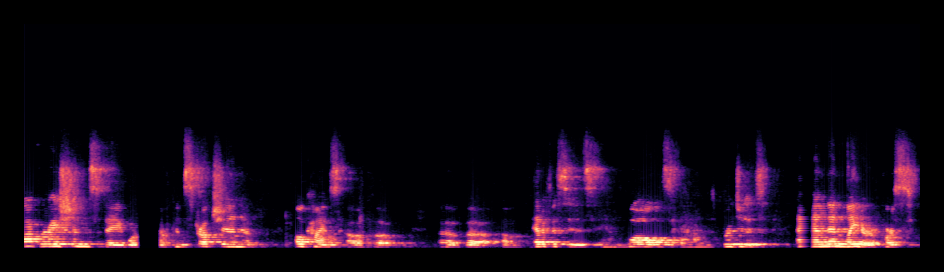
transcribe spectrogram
operations. They were construction of all kinds of, uh, of uh, edifices and walls and bridges. And then later, of course,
